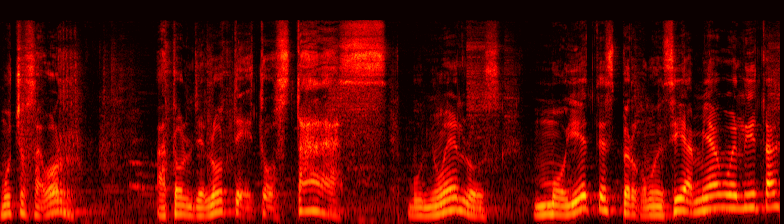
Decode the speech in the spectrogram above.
mucho sabor. Atol de lote, tostadas, buñuelos, molletes, pero como decía mi abuelita,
